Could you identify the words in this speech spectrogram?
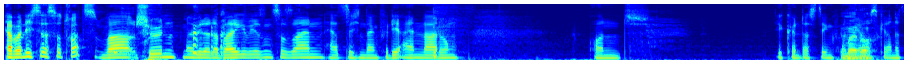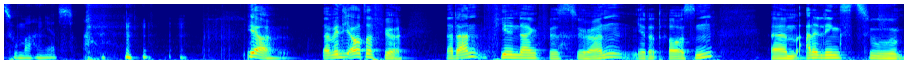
Aber nichtsdestotrotz war schön, mal wieder dabei gewesen zu sein. Herzlichen Dank für die Einladung. Und ihr könnt das Ding von Immer mir doch. aus gerne zumachen jetzt. Ja, da bin ich auch dafür. Na dann, vielen Dank fürs Zuhören, ihr da draußen. Ähm, alle Links zu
